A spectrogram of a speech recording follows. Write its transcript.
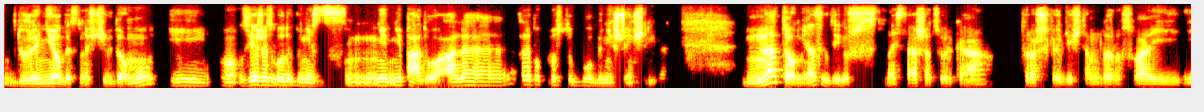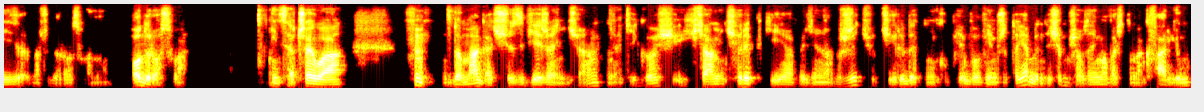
dużej nieobecności w domu i no, zwierzę z głodu by nie, nie, nie padło, ale, ale po prostu byłoby nieszczęśliwe. Natomiast, gdy już najstarsza córka troszkę gdzieś tam dorosła i, i znaczy dorosła, no, podrosła i zaczęła domagać się zwierzęcia jakiegoś i chciała mieć rybki. Ja powiedziałem, w życiu ci rybek nie kupię, bo wiem, że to ja będę się musiał zajmować tym akwarium.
